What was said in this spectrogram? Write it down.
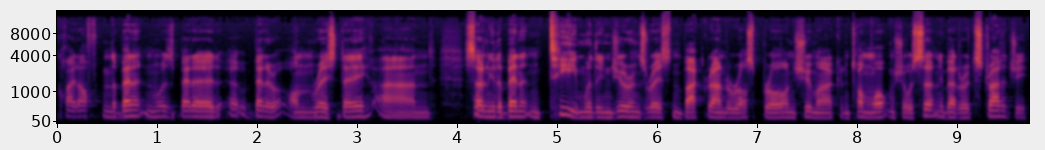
quite often the Benetton was better uh, better on race day, and certainly the Benetton team with the endurance racing background of Ross Brawn, Schumacher, and Tom Walkinshaw was certainly better at strategy.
